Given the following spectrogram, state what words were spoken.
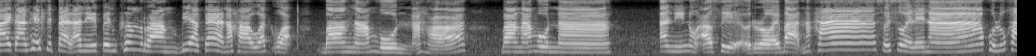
รายการที่ 18 อันนี้เป็นเครื่องรางเบี้ยแก้นะคะ วัดวะบางน้ำวุนนะคะ บางน้ำวุนนะอันนี้หนูเอาสี่ร้อยบาทนะคะ สวยๆเลยนะ คุณลูกค้า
